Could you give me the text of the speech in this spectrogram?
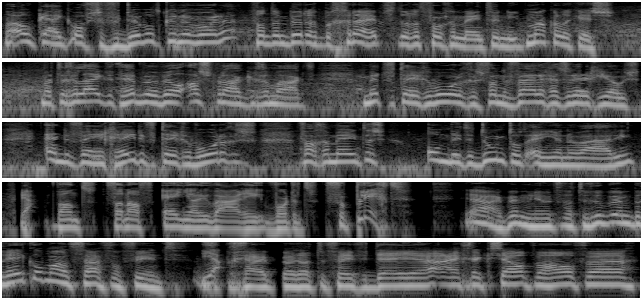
maar ook kijken of ze verdubbeld kunnen worden. Van den Burg begrijpt dat het voor gemeenten niet makkelijk is. Maar tegelijkertijd hebben we wel afspraken gemaakt... met vertegenwoordigers van de veiligheidsregio's en de VNG... de vertegenwoordigers van gemeentes, om dit te doen tot 1 januari. Ja, want vanaf 1 januari wordt het verplicht. Ja, ik ben benieuwd wat Ruben Brekelmans daarvan vindt. Ja. Ik begrijp eh, dat de VVD eh, eigenlijk zelf, behalve,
